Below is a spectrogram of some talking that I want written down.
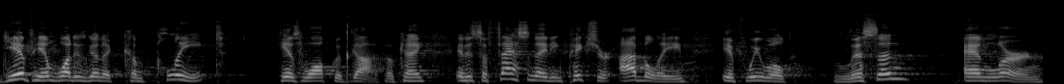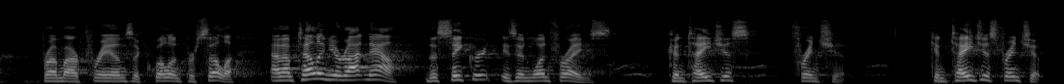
give him what is going to complete his walk with God, okay? And it's a fascinating picture, I believe, if we will listen and learn from our friends Aquila and Priscilla. And I'm telling you right now, the secret is in one phrase contagious friendship. Contagious friendship.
